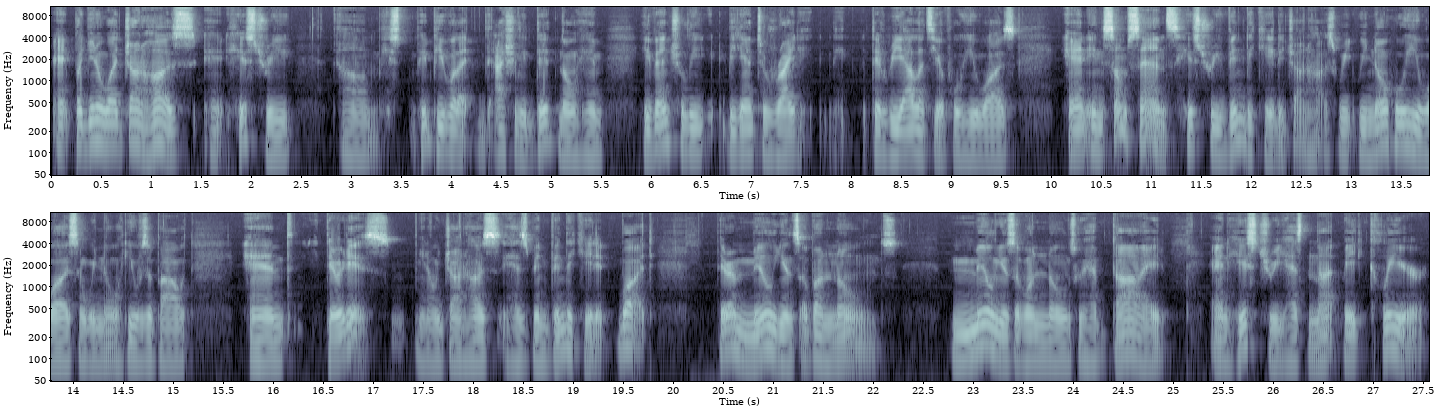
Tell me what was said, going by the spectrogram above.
and, but you know what, John Huss' history um, his, people that actually did know him eventually began to write the reality of who he was. And in some sense, history vindicated John Huss. We, we know who he was and we know what he was about. And there it is. You know, John Huss has been vindicated. But there are millions of unknowns, millions of unknowns who have died, and history has not made clear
